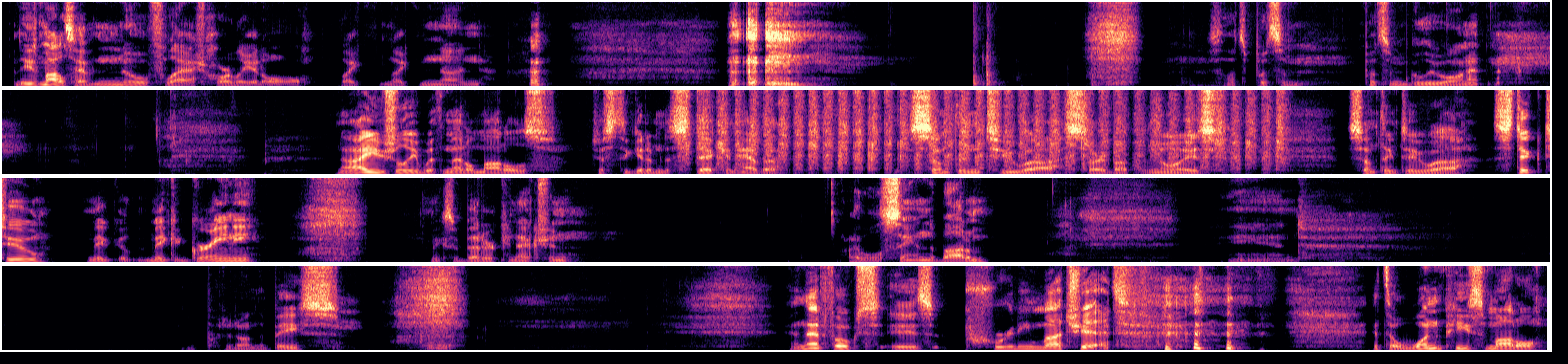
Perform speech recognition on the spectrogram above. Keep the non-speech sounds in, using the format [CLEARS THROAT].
These models have no flash hardly at all. Like, like none. [CLEARS THROAT] so let's put some put some glue on it. Now I usually with metal models, just to get them to stick and have a something to, uh, sorry about the noise, something to uh, stick to, make it, make it grainy, makes a better connection. I will sand the bottom and put it on the base. And that, folks, is pretty much it. [LAUGHS] it's a one-piece model,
